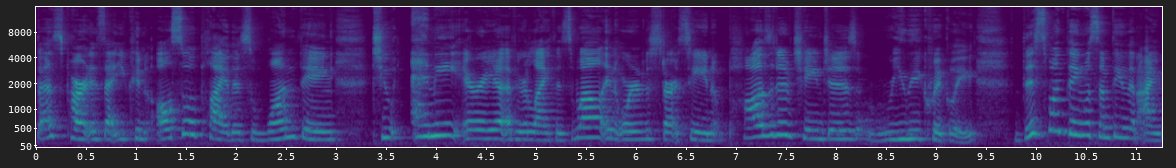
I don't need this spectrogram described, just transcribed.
best part is that you can also apply this one thing to any area of your life as well in order to start seeing positive changes really quickly. This one thing was something that I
